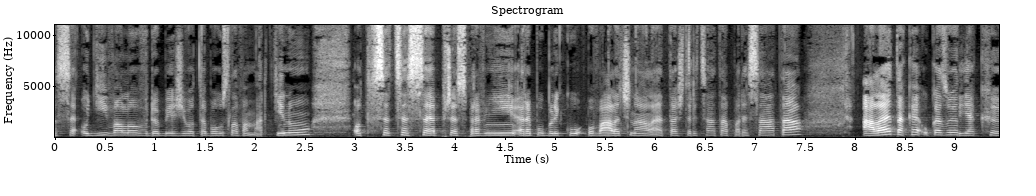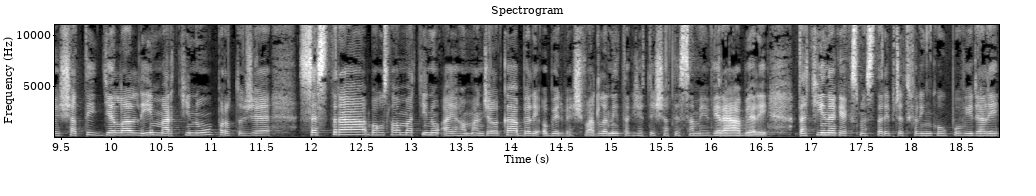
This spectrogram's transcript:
se odívalo v době života Bohuslava Martinu od secese přes první republiku po válečná léta 40. a 50. Ale také ukazuje, jak šaty dělali Martinu, protože sestra Bohuslava Martinu a jeho manželka byly obě dvě švadleny, takže ty šaty sami vyráběli. Tatínek, jak jsme se tady před chvilinkou povídali,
